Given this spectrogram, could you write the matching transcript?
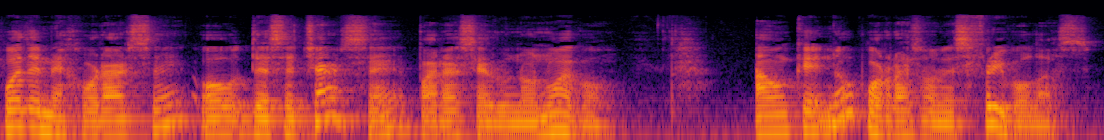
puede mejorarse o desecharse para ser uno nuevo, aunque no por razones frívolas.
